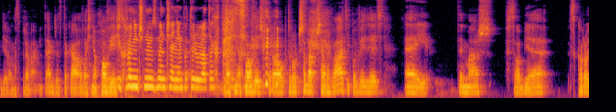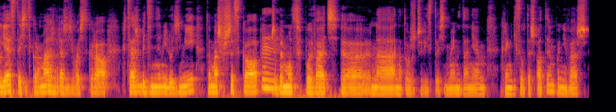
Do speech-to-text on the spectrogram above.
wieloma sprawami, tak? To jest taka właśnie opowieść. I chronicznym zmęczeniem po tylu latach pracy. Właśnie opowieść, którą, którą trzeba przerwać i powiedzieć, ej, ty masz w sobie skoro jesteś i skoro masz wrażliwość, skoro chcesz być z innymi ludźmi, to masz wszystko, mm. żeby móc wpływać e, na, na tą rzeczywistość. I moim zdaniem kręgi są też o tym, ponieważ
